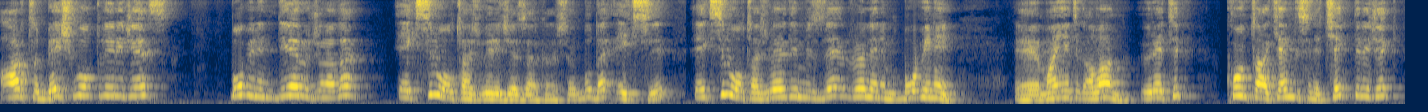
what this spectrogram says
artı 5 volt vereceğiz. Bobinin diğer ucuna da eksi voltaj vereceğiz arkadaşlar. Bu da eksi. Eksi voltaj verdiğimizde rölenin bobini e, manyetik alan üretip kontağı kendisine çektirecek.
